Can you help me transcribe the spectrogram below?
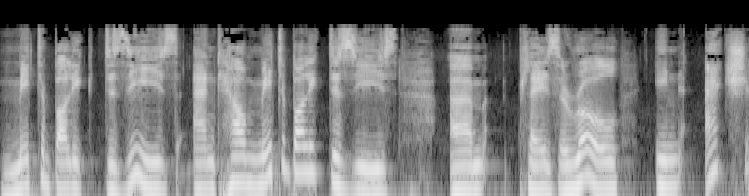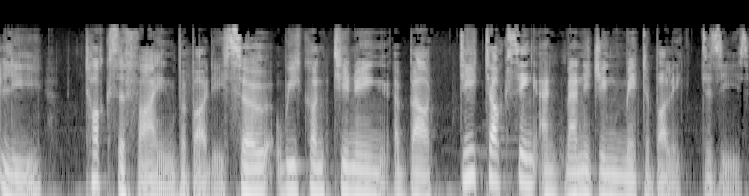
metabolic disease and how metabolic disease um, plays a role in actually toxifying the body. So we're continuing about detoxing and managing metabolic disease.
